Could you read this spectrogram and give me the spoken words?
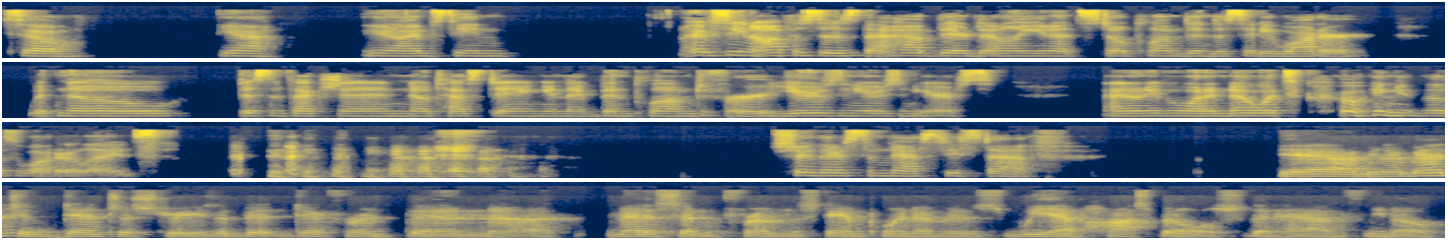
so yeah you know i've seen I've seen offices that have their dental units still plumbed into city water with no disinfection, no testing, and they've been plumbed for years and years and years. I don't even want to know what's growing in those water lines. sure, there's some nasty stuff. Yeah, I mean, I imagine dentistry is a bit different than uh, medicine from the standpoint of is we have hospitals that have you know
